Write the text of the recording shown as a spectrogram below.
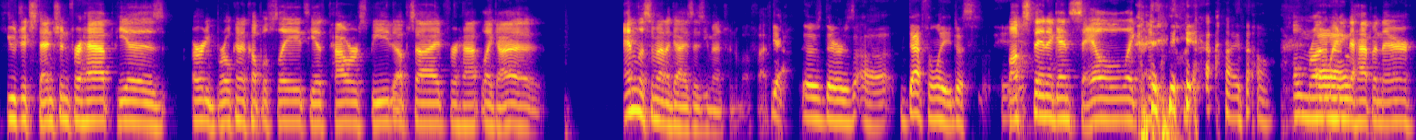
Huge extension for Happ. He has already broken a couple slates. He has power, speed, upside for half. Like I, endless amount of guys as you mentioned above five. Yeah, there's there's uh definitely just Buxton against Sale. Like yeah, I know home run uh, waiting to happen there.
